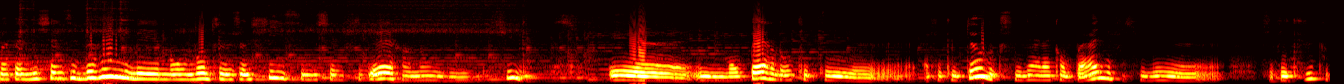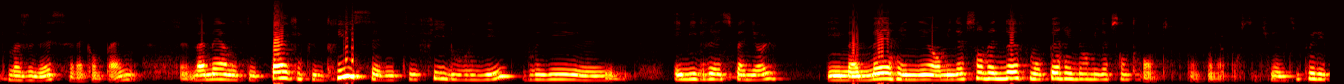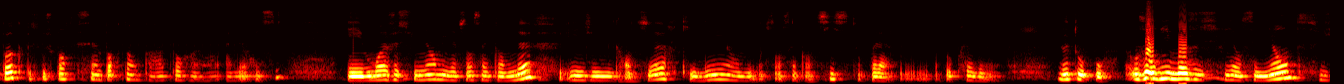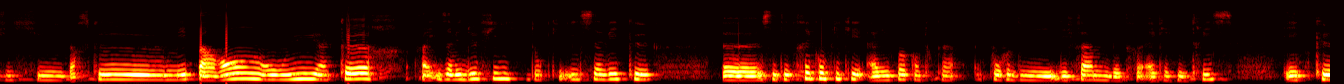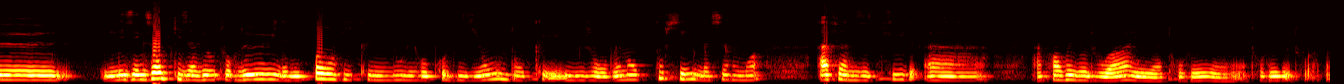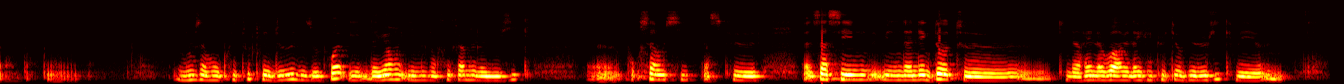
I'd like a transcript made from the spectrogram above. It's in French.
je m'appelle Michel Zilberine, mais mon nom de jeune fille, c'est Michel Figuer, un nom du, Sud. Euh, et, mon père, donc, était euh, agriculteur, donc je suis née à la campagne. Je suis née, euh, j'ai vécu toute ma jeunesse à la campagne. ma mère n'était pas agricultrice, elle était fille d'ouvrier, ouvrier émigré espagnol. Et ma mère est née en 1929, mon père est né en 1930. Donc voilà, pour situer un petit peu l'époque, parce que je pense que c'est important par rapport à, l'heure ici. Et moi, je suis née en 1959 et j'ai une grande sœur qui est née en 1956. Donc voilà, à peu près le, topo. Aujourd'hui, moi, je suis enseignante. Je suis parce que mes parents ont eu à cœur, enfin, ils avaient deux filles, donc ils savaient que euh, c'était très compliqué à l'époque, en tout cas, pour des femmes d'être agricultrices et que les exemples qu'ils avaient autour d'eux, ils n'avaient pas envie que nous les reproduisions. Donc, euh, ils nous ont vraiment poussé, ma sœur et moi, à faire des études, à, à prendre une autre voie et à trouver, euh, à trouver une autre voie. Voilà. Donc, nous avons pris toutes les deux des autres voies et d'ailleurs, ils nous ont fait faire de la musique euh, pour ça aussi, parce que ça c'est une, anecdote euh, qui n'a rien à voir avec l'agriculture biologique, mais euh,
